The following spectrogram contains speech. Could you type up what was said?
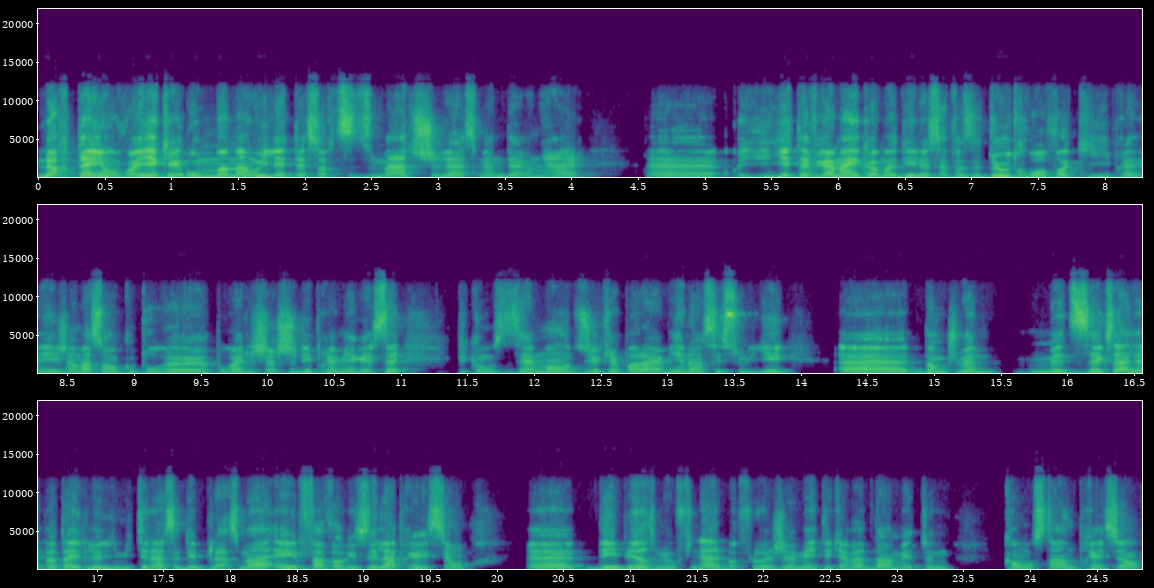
l'orteil, on voyait qu'au moment où il était sorti du match la semaine dernière, euh, il était vraiment incommodé. Là. Ça faisait deux ou trois fois qu'il prenait les jambes à son cou pour, euh, aller chercher des premiers essais, puis qu'on se disait, mon Dieu, qu'il n'a pas l'air bien dans ses souliers. Euh, donc, je me, me, disais que ça allait peut-être le limiter dans ses déplacements et favoriser la pression des Bills, mais au final, Buffalo n'a jamais été capable d'en mettre une constante pression.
